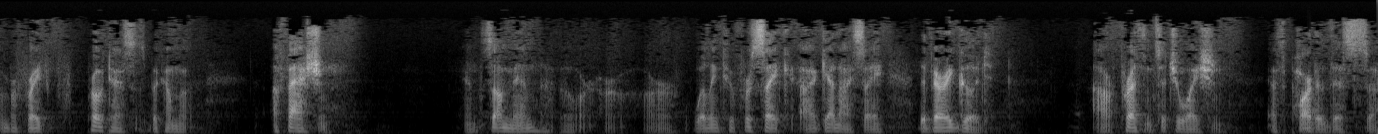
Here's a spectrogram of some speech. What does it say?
I'm afraid protest has become a, a fashion, and some men are, are, are willing to forsake. Again, I say the very good, our present situation, as part of this uh,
